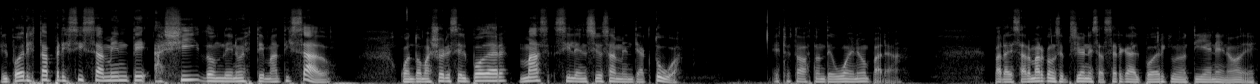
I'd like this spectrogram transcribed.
El poder está precisamente allí donde no es tematizado. Cuanto mayor es el poder, más silenciosamente actúa. Esto está bastante bueno para, para desarmar concepciones acerca del poder que uno tiene, ¿no? De,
